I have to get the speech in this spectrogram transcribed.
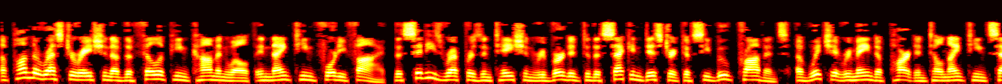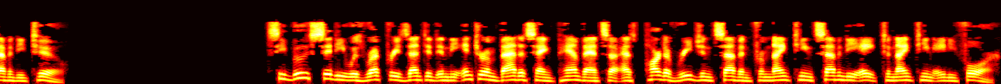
Upon the restoration of the Philippine Commonwealth in 1945, the city's representation reverted to the 2nd District of Cebu Province, of which it remained a part until 1972. Cebu City was represented in the interim Batasang Pambansa as part of Region 7 from 1978 to 1984.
